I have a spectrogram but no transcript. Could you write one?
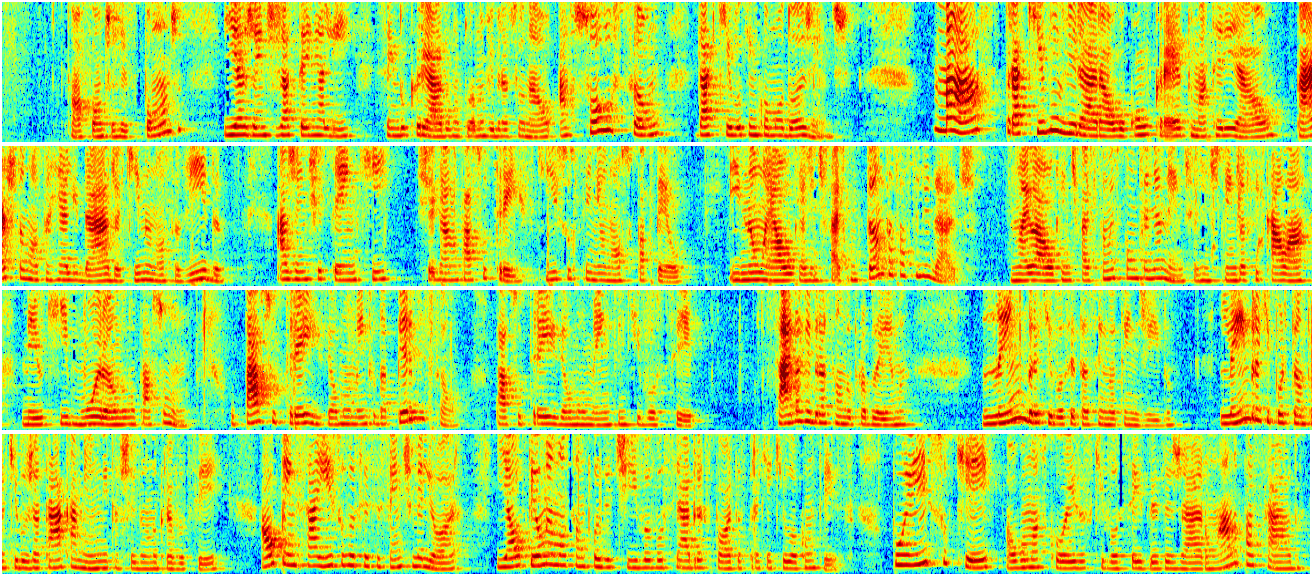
Então a fonte responde e a gente já tem ali sendo criado no plano vibracional a solução daquilo que incomodou a gente. Mas para aquilo virar algo concreto, material, parte da nossa realidade aqui na nossa vida, a gente tem que chegar no passo 3, que isso sim é o nosso papel e não é algo que a gente faz com tanta facilidade. Não é algo que a gente faz tão espontaneamente. A gente tende a ficar lá meio que morando no passo 1. Um. O passo 3 é o momento da permissão. Passo 3 é o momento em que você sai da vibração do problema, lembra que você está sendo atendido, lembra que, portanto, aquilo já está a caminho e está chegando para você. Ao pensar isso, você se sente melhor e ao ter uma emoção positiva, você abre as portas para que aquilo aconteça. Por isso que algumas coisas que vocês desejaram lá no passado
